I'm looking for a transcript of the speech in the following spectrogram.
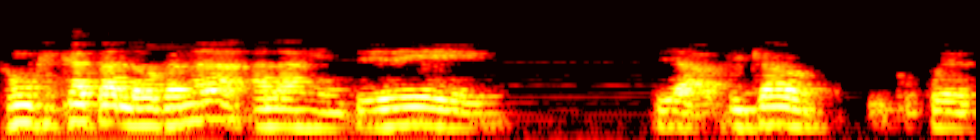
como que catalogan a, a la gente de, de África, pues,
